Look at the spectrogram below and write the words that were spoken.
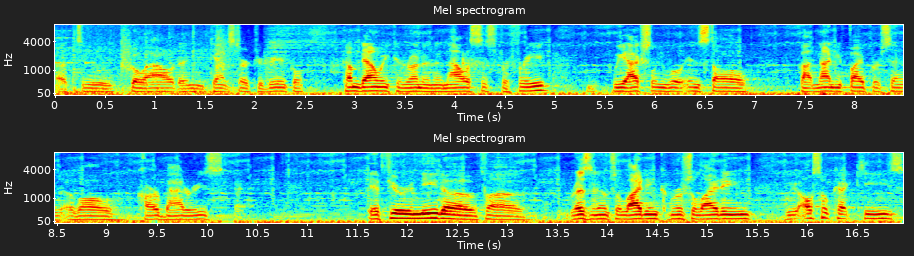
uh, to go out and you can't start your vehicle, come down, we can run an analysis for free. We actually will install about 95% of all car batteries. If you're in need of uh, residential lighting, commercial lighting, we also cut keys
